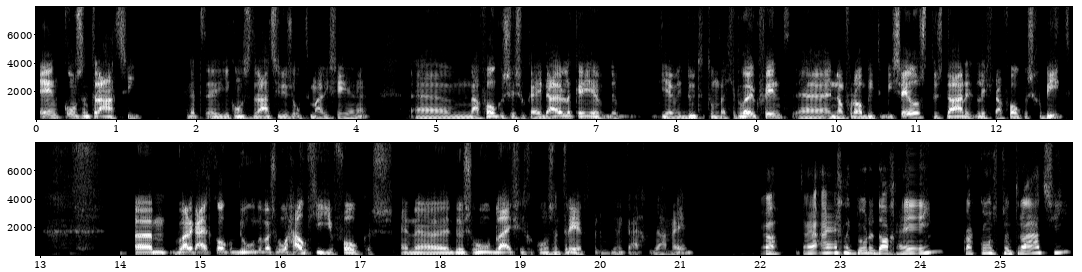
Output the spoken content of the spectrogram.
En concentratie. En dat, je concentratie dus optimaliseren. Ehm, nou, focus is oké, duidelijk. Hè? Je, je, doet het omdat je het leuk vindt. Uh, en dan vooral B2B sales. Dus daar ligt jouw focusgebied. Um, waar ik eigenlijk ook op doelde was, hoe houd je je focus? En uh, dus hoe blijf je geconcentreerd? Bedoel ik eigenlijk daarmee? Ja, nou ja, eigenlijk door de dag heen, qua concentratie.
